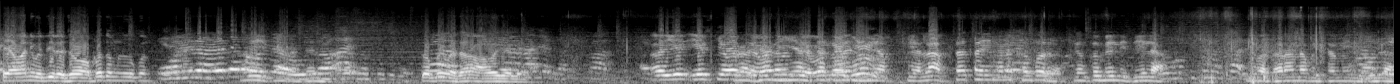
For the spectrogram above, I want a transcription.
કહેવાની બધી રજાઓ આપો તમને લોકો. તો ભાઈ વધારો આવે છે લે. એ એ જ કહેવાય રજા તહેવાર નહીં આપતા, હતા એ મને ખબર. કેમ કે મેં લીધેલા. એ વધારાના પૈસા મેં લીધેલા.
